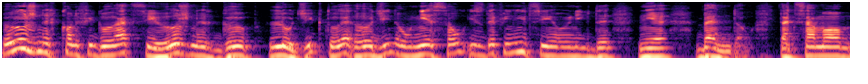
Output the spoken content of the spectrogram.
różnych konfiguracji, różnych grup ludzi, które rodziną nie są i z definicji ją nigdy nie będą. Tak samo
